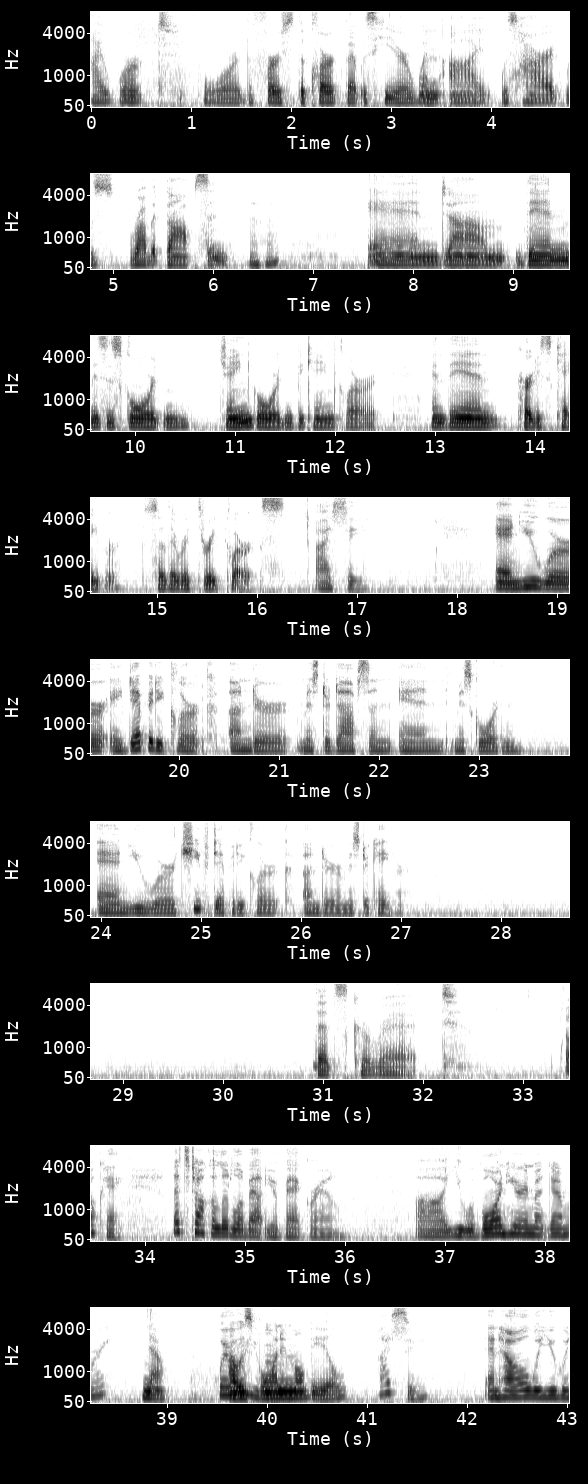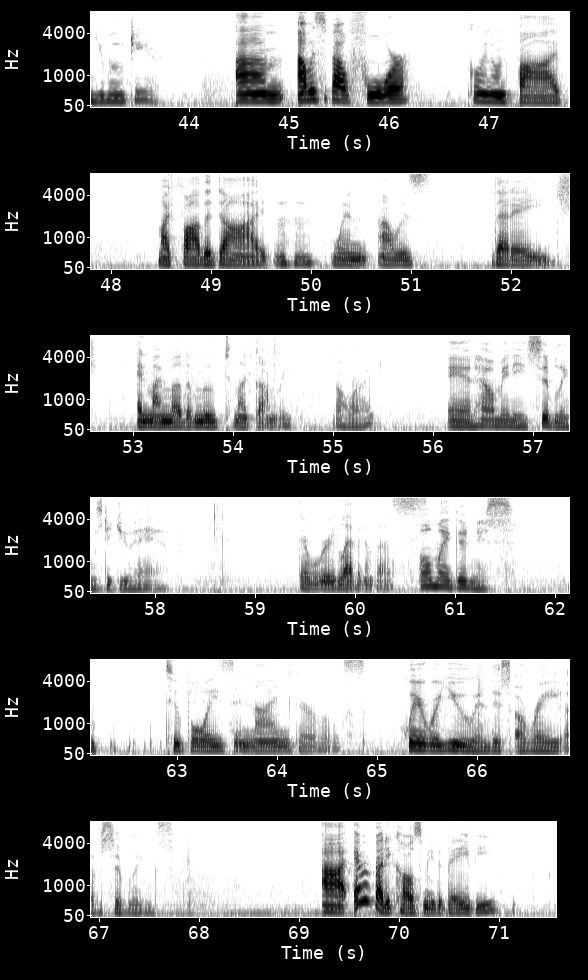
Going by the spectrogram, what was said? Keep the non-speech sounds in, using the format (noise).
I worked for the first, the clerk that was here when I was hired was Robert Dobson. Mm-hmm. And um, then Mrs. Gordon, Jane Gordon became clerk, and then Curtis Caver. So there were three clerks. I see. And you were a deputy clerk under Mr. Dobson and Miss Gordon, and you were chief deputy clerk under Mr. Caver. That's correct. Okay. Let's talk a little about your background. Uh, you were born here in Montgomery? No. Where I was born, born in Mobile. I see. And how old were you when you moved here? Um, I was about four, going on five. My father died mm-hmm. when I was that age, and my mother moved to Montgomery. All right. And how many siblings did you have? There were 11 of us. Oh, my goodness. (laughs) Two boys and nine girls. Where were you in this array of siblings? Uh, everybody calls me the baby,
